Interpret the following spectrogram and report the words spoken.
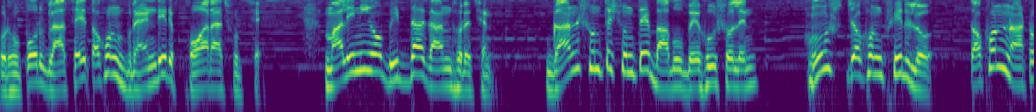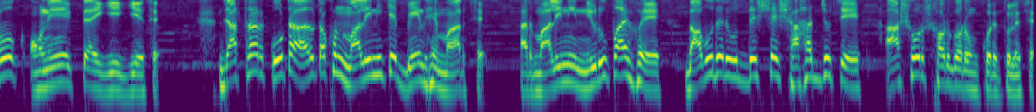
রূপোর গ্লাসে তখন ব্র্যান্ডির ফোয়ারা ছুটছে। মালিনী ও বিদ্যা গান ধরেছেন। গান শুনতে শুনতে বাবু বেহুশ হলেন। হুঁশ যখন ফিরল, তখন নাটক অনেকটা এগিয়ে গিয়েছে। যাত্রার কোটাল তখন মালিনীকে বেঁধে মারছে। আর মালিনী নিরুপায় হয়ে বাবুদের উদ্দেশ্যে সাহায্য চেয়ে আসর সরগরম করে তুলেছে।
